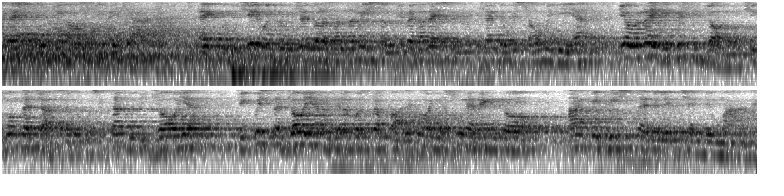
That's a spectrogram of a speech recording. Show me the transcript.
Cancelli tutti i nostri peccati. Ecco, dicevo introducendo la Santa Messa, lo ripeto adesso, introducendo questa omelia, io vorrei che questi giorni ci contagiassero così tanto di gioia che questa gioia non ce la può strappare poi nessun evento anche triste delle vicende umane.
